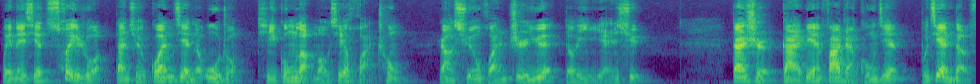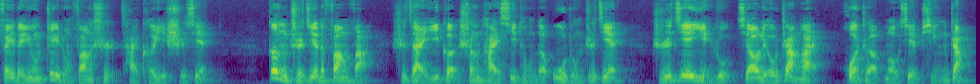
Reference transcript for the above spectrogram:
为那些脆弱但却关键的物种提供了某些缓冲，让循环制约得以延续。但是，改变发展空间不见得非得用这种方式才可以实现。更直接的方法是在一个生态系统的物种之间直接引入交流障碍或者某些屏障。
